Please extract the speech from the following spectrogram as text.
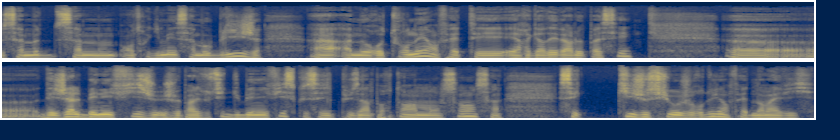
ça me, ça m'oblige à, me retourner, en fait, et, et regarder vers le passé. Euh, déjà, le bénéfice, je, je vais parler tout de suite du bénéfice, que c'est le plus important à mon sens, c'est qui je suis aujourd'hui, en fait, dans ma vie.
